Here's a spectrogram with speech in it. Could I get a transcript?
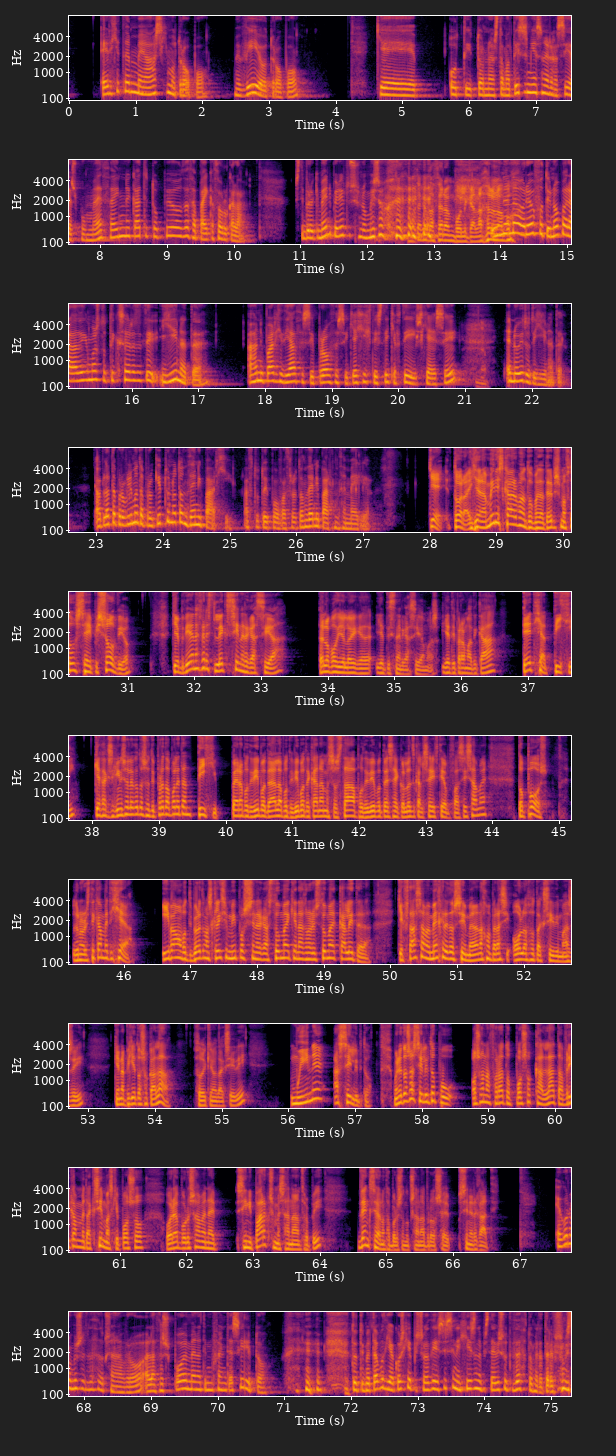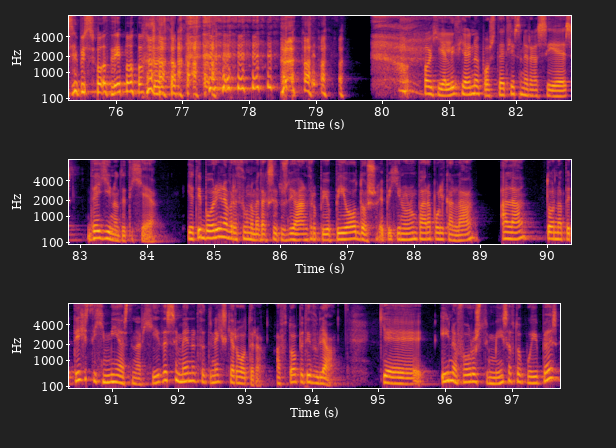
έρχεται με άσχημο τρόπο, με βίαιο τρόπο και ότι το να σταματήσεις μια συνεργασία, ας πούμε, θα είναι κάτι το οποίο δεν θα πάει καθόλου καλά. Στην προκειμένη περίπτωση, νομίζω. Τα καταφέραμε πολύ καλά. Θέλω είναι ένα ωραίο φωτεινό παράδειγμα στο τι ξέρετε τι γίνεται. Αν υπάρχει διάθεση, πρόθεση και έχει χτιστεί και αυτή η σχέση, ναι. εννοείται ότι γίνεται. Απλά τα προβλήματα προκύπτουν όταν δεν υπάρχει αυτό το υπόβαθρο, όταν δεν υπάρχουν θεμέλια. Και τώρα, για να μην ρισκάρουμε να το μετατρέψουμε αυτό σε επεισόδιο, και επειδή ανέφερε τη λέξη συνεργασία, θέλω να πω δύο λόγια για τη συνεργασία μας. Γιατί πραγματικά τέτοια τύχη, και θα ξεκινήσω λέγοντας ότι πρώτα απ' όλα ήταν τύχη. Πέρα από οτιδήποτε άλλο, από οτιδήποτε κάναμε σωστά, από οτιδήποτε psychological safety αποφασίσαμε, το πώς γνωριστήκαμε τυχαία. Είπαμε από την πρώτη μας κλίση μήπως συνεργαστούμε και να γνωριστούμε καλύτερα. Και φτάσαμε μέχρι εδώ σήμερα να έχουμε περάσει όλο αυτό το ταξίδι μαζί και να πήγε τόσο καλά αυτό το κοινό ταξίδι μου είναι ασύλληπτο. Μου είναι τόσο ασύλληπτο που όσον αφορά το πόσο καλά τα βρήκαμε μεταξύ μας και πόσο ωραία μπορούσαμε να συνεπάρξουμε σαν άνθρωποι, δεν ξέρω αν θα μπορούσα να το ξαναβρω σε συνεργάτη. Εγώ νομίζω ότι δεν θα το ξαναβρω, αλλά θα σου πω εμένα τι μου φαίνεται ασύλληπτο. το ότι μετά από 200 επεισόδια εσύ συνεχίζεις να πιστεύεις ότι δεν θα το μετατρέψουμε σε επεισόδιο. Αυτό Όχι, η αλήθεια είναι πως τέτοιες συνεργασίες δεν γίνονται τυχαία. Γιατί μπορεί να βρεθούν μεταξύ τους δύο άνθρωποι οι οποίοι όντως επικοινωνούν πάρα πολύ καλά, αλλά το να πετύχεις τη χημεία στην αρχή δεν σημαίνει ότι θα την έχεις και αργότερα. Αυτό απαιτεί δουλειά. Και είναι φόρος τιμής αυτό που είπες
